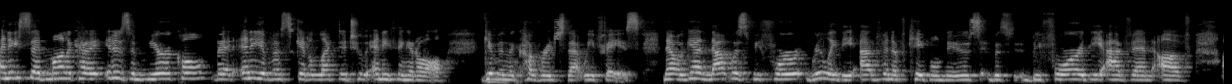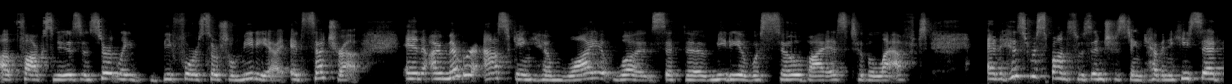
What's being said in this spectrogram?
And he said, Monica, it is a miracle that any of us get elected to anything at all, given the coverage that we face. Now, again, that was before really the advent of cable news. It was before the advent of uh, Fox News and certainly before social media, etc. And I remember asking him why it was that the media was so biased to the left. And his response was interesting, Kevin. He said,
